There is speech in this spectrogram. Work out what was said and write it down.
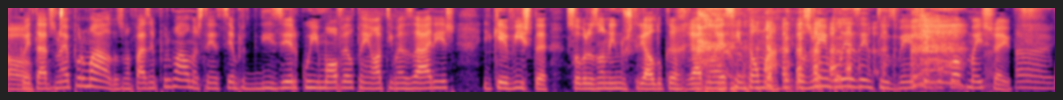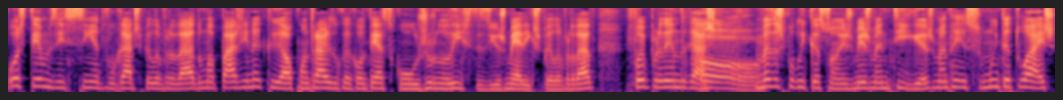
Oh. Coitados, não é por mal, eles não fazem por mal, mas têm sempre de dizer que o imóvel tem ótimas áreas e que a vista sobre a zona industrial do carregado não é assim tão má. Eles veem beleza em tudo, veem sempre o copo meio cheio. Hoje temos, isso sim, Advogados pela Verdade, uma página que, ao contrário do que acontece com os jornalistas e os médicos pela verdade, foi perdendo de gás. Mas as publicações, mesmo antigas, mantêm-se muito atuais,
